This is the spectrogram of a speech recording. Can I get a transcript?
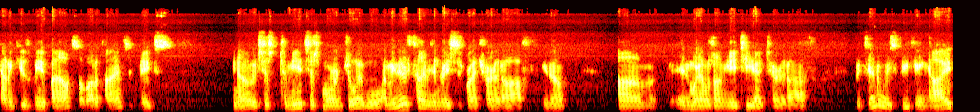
kind of gives me a bounce. A lot of times, it makes you know, it's just to me, it's just more enjoyable. I mean, there's times in races when I turn it off, you know, um, and when I was on the AT, I'd turn it off. But generally speaking, I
